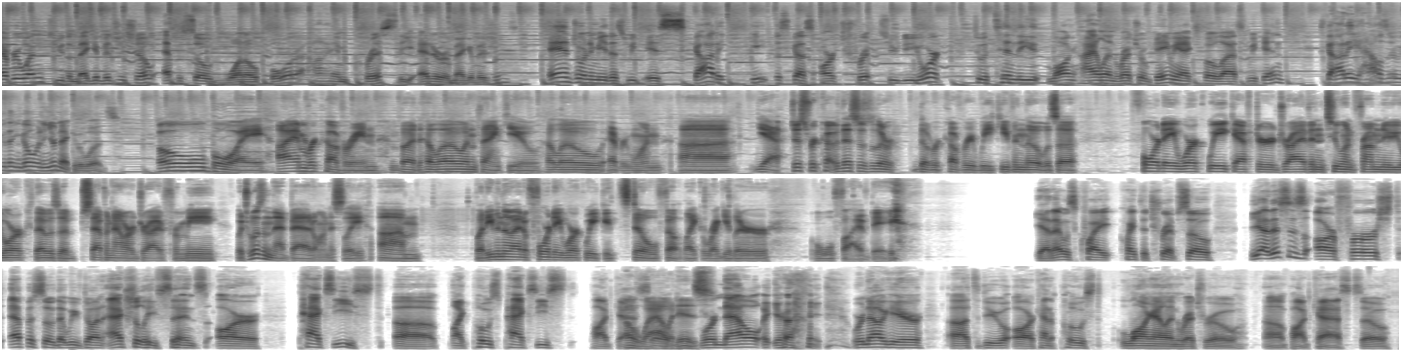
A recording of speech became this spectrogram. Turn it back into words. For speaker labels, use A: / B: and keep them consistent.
A: everyone to the Megavision Show, episode 104. I am Chris, the editor of Megavisions, and joining me this week is Scotty to discuss our trip to New York to attend the Long Island Retro Gaming Expo last weekend. Scotty, how's everything going in your neck of the woods?
B: Oh boy, I am recovering, but hello and thank you. Hello, everyone. Uh, yeah, just recover. This is the the recovery week, even though it was a four day work week after driving to and from New York. That was a seven hour drive for me, which wasn't that bad, honestly. Um, but even though I had a four day work week, it still felt like a regular old five day.
A: Yeah, that was quite quite the trip. So yeah, this is our first episode that we've done actually since our PAX East, uh, like post PAX East podcast.
B: Oh wow,
A: So
B: it is.
A: We're now you're right. We're now here uh, to do our kind of post Long Island Retro uh, podcast. So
